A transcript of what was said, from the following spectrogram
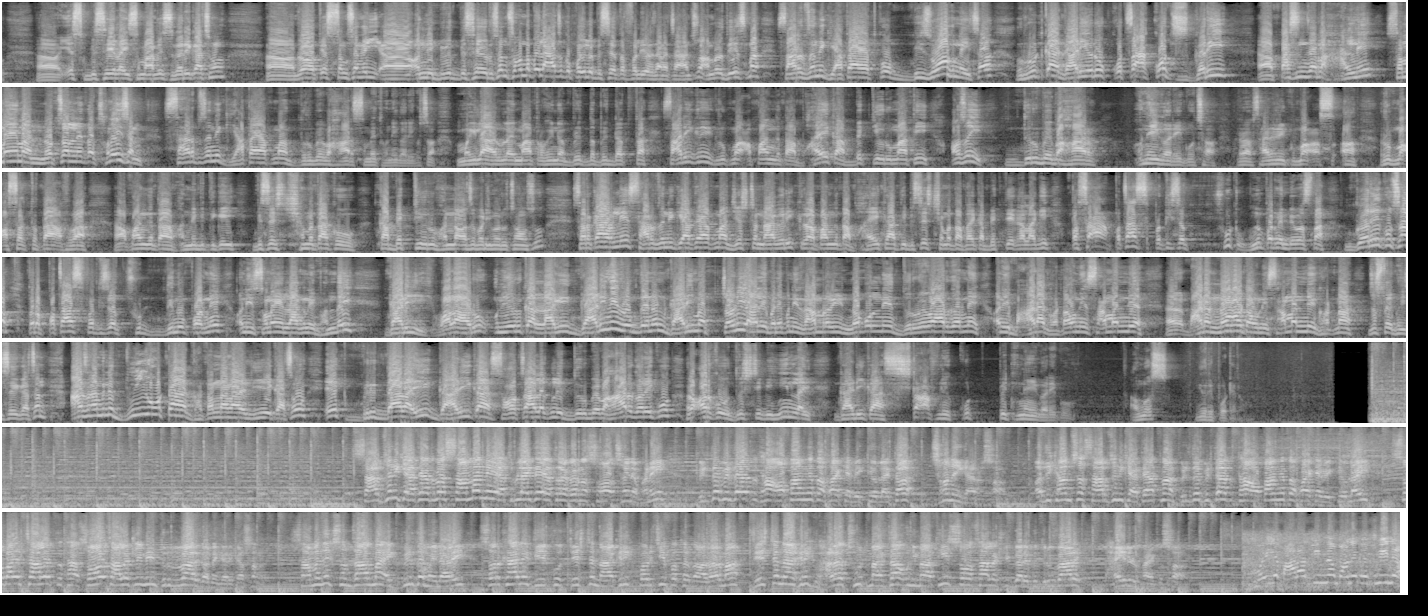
यस विषयलाई समावेश गरेका छौँ। र त्यस सँगसँगै अन्य विविध विषयहरू छन्। सबभन्दा पहिला आजको पहिलो विषयतर्फ लिएर जान चाहन्छु। हाम्रो देशमा सार्वजनिक यातायातको बिजोग नै छ। रुटका गाडीहरू कोचाकोच गरी प्यासेन्जरलाई हाल्ने समयमा नचल्ने त छँदैछन्। सार्वजनिक यातायातमा दुर्व्यवहार समेत हुने गरेको छ। महिलाहरूलाई मात्र होइन वृद्ध वृद्ध तथा शारीरिक रूपमा अपाङ्गता भएका व्यक्तिहरूमाथि अझै दुर्व्यवहार हुने गरेको छ र शारीरिक रूपमा अस रूपमा अशक्तता अथवा अपाङ्गता भन्ने बित्तिकै विशेष क्षमताको का व्यक्तिहरू भन्न अझ बढी म रुचाउँछु। सरकारले सार्वजनिक यातायातमा ज्येष्ठ नागरिक र अपाङ्गता भएका ती विशेष क्षमता भएका व्यक्तिका लागि पसा पचास प्रतिशत छुट हुनुपर्ने व्यवस्था गरेको छ तर पचास प्रतिशत छुट दिनुपर्ने अनि समय लाग्ने भन्दै गाडीवालाहरू उनीहरूका लागि गाडी नै रोक्दैनन्। गाडीमा चढिहाले भने पनि राम्ररी नबोल्ने दुर्व्यवहार गर्ने अनि भाडा घटाउने सामान्य भाडा नघटाउने सामान्य घटना जस्तै भइसकेका छन्। आज हामीले दुईवटा घटनालाई लिएका छौँ। एक वृद्धालाई गाडीका सहचालकले दुर्व्यवहार गरेको र अर्को दृष्टिविहीनलाई गाडीका स्टाफले कुटपिट्ने गरेको। आउनुहोस् यो रिपोर्ट सार्वजनिक यातायातमा सामान्य यात्रुलाई त यात्रा गर्न सहज छैन भने वृद्ध वृद्ध तथा अपाङ्गता भएका व्यक्तिहरूलाई त छ नै गाह्रो छ। अधिकांश सार्वजनिक यातायातमा वृद्ध वृद्ध तथा अपाङ्गता भएका व्यक्तिहरूलाई सवारी चालक तथा सहचालकले नै दुर्व्यवहार गर्ने गरेका छन्। सामाजिक सञ्जालमा एक वृद्ध महिलाले सरकारले दिएको ज्येष्ठ नागरिक परिचय पत्रको आधारमा ज्येष्ठ नागरिक भाडा छुट माग्दा उनीमाथि सहचालकले गरेको दुर्व्यवहार भाइरल भएको छ। मैले भाडा दिन्न भनेको छुइनँ।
